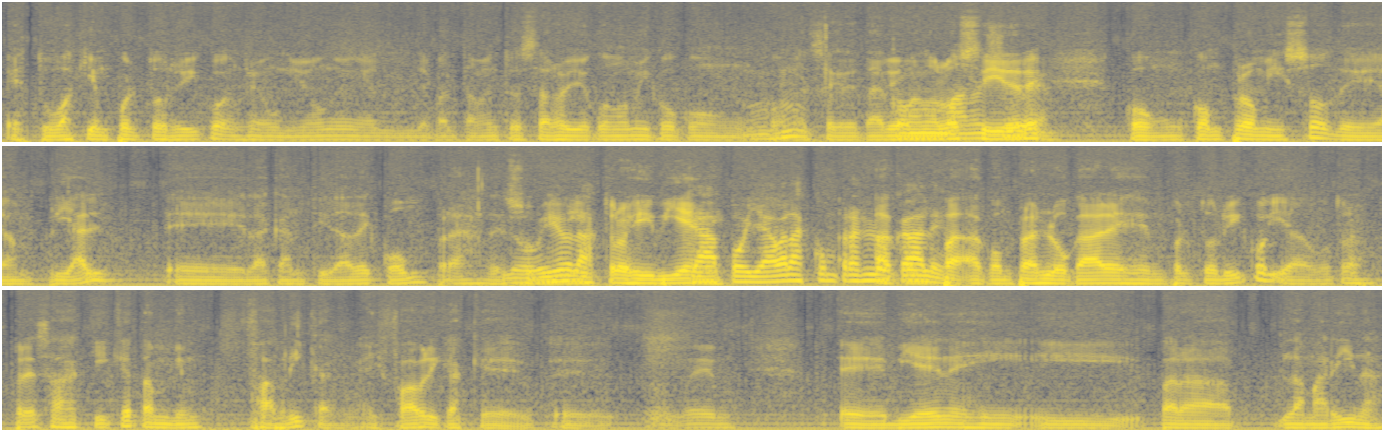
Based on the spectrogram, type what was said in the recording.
estuvo aquí en Puerto Rico en reunión en el Departamento de Desarrollo Económico con, el secretario Con Manolo Sidre, con un compromiso de ampliar eh, la cantidad de compras de Lo dijo, suministros y que bienes apoyaba las compras locales. a compras locales en Puerto Rico y a otras empresas aquí que también fabrican. Hay fábricas que eh, proveen, eh, bienes y, y para la marina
